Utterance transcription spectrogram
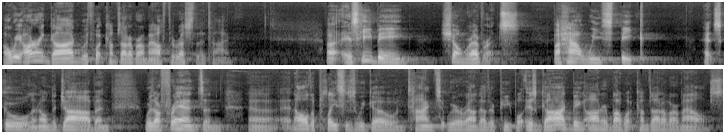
Are we honoring God with what comes out of our mouth the rest of the time? Uh, is He being shown reverence by how we speak at school and on the job and with our friends and, uh, and all the places we go and times that we're around other people? Is God being honored by what comes out of our mouths?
